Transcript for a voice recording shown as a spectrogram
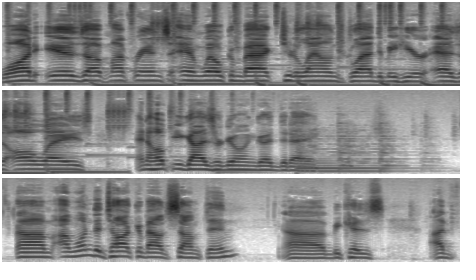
What is up, my friends, and welcome back to the lounge. Glad to be here as always, and I hope you guys are doing good today. Um, I wanted to talk about something uh, because I've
